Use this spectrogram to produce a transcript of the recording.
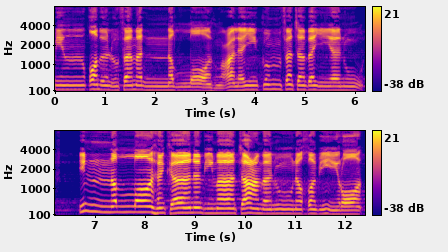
من قبل فمن الله عليكم فتبينوا إن الله كان بما تعملون خبيراً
